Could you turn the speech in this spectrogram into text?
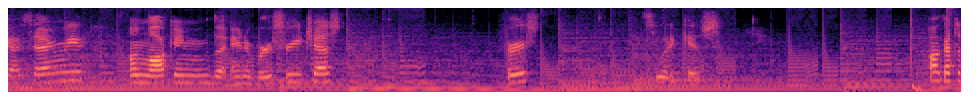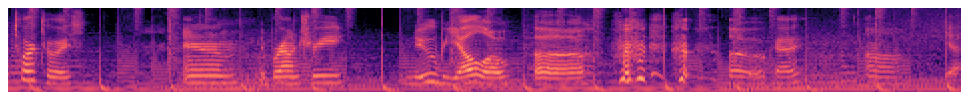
guys, today I'm be unlocking the anniversary chest first. Let's see what it gives. Oh, I got the tortoise. And the brown tree. Noob yellow. Uh. oh, okay. Uh, yeah.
